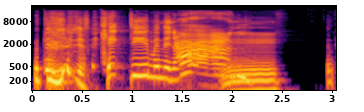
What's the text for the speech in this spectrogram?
But then she just kicked him and then ah, Mm. And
